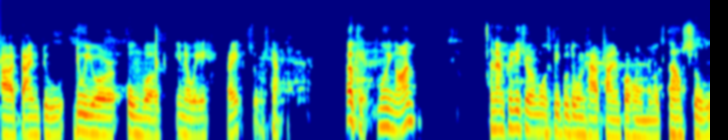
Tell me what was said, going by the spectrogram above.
uh, time to do your homework in a way, right? So yeah. Okay, moving on. And I'm pretty sure most people don't have time for homework now, so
